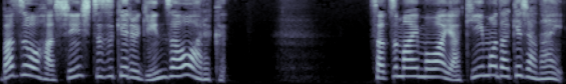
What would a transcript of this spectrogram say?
バズを発信し続ける銀座を歩く。さつまいもは焼き芋だけじゃない。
